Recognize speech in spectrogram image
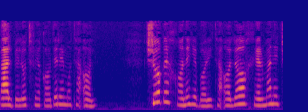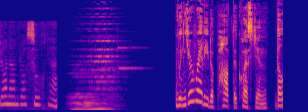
بل به لطف قادر متعال. شوق خانه باری تعالی خرمن جانم را سوخته است. When you're ready to pop the question, the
